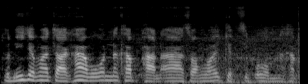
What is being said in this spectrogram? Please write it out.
ตัวนี้จะมาจาก5โวลต์นะครับ ผ่าน R 270 โอห์มนะครับ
